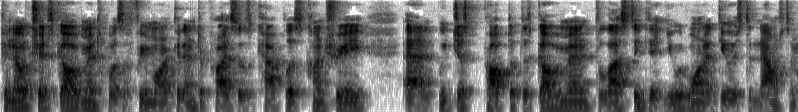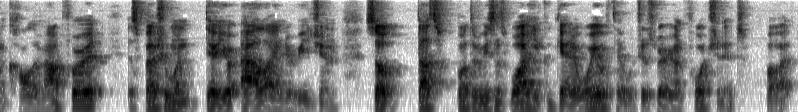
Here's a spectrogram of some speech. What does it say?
Pinochet's government was a free market enterprise. It was a capitalist country, and we just propped up this government. The last thing that you would want to do is denounce them and call them out for it, especially when they're your ally in the region. So that's one of the reasons why he could get away with it, which is very unfortunate. But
